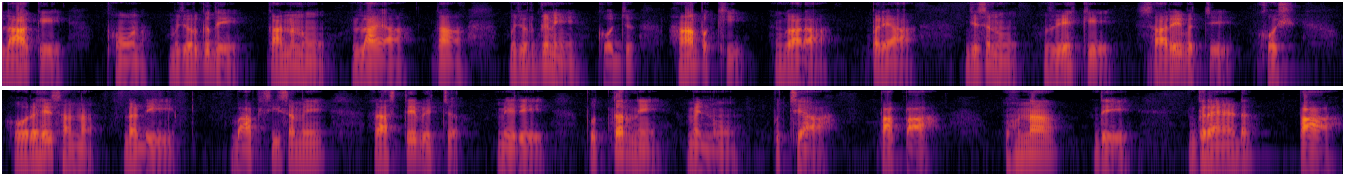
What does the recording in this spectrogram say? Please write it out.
ਲਾ ਕੇ ਫੋਨ ਬਜ਼ੁਰਗ ਦੇ ਕੰਨ ਨੂੰ ਲਾਇਆ ਤਾਂ ਬਜ਼ੁਰਗ ਨੇ ਕੁਝ ਹਾਂ ਪੱਖੀ ਹੁੰਗਾਰਾ ਭਰਿਆ ਜਿਸ ਨੂੰ ਵੇਖ ਕੇ ਸਾਰੇ ਬੱਚੇ ਖੁਸ਼ ਹੋ ਰਹੇ ਸਨ। ਡੰਡੀ ਵਾਪਸੀ ਸਮੇਂ ਰਸਤੇ ਵਿੱਚ ਮੇਰੇ ਪੁੱਤਰ ਨੇ ਮੈਨੂੰ ਪੁੱਛਿਆ, ਪਾਪਾ ਉਹਨਾਂ ਦੇ ਗ੍ਰੈਂਡ ਪਾ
